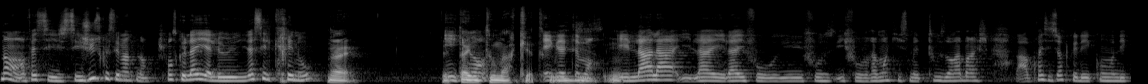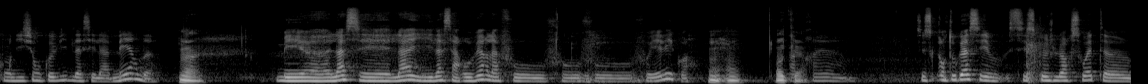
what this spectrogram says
non, en fait, c'est c'est juste que c'est maintenant. Je pense que là, il y a le, là c'est le créneau. Ouais. Et time to market. Exactement. Mm. Et là, là, il- là, et là, il faut, il faut, il faut vraiment qu'ils se mettent tous dans la brèche. Alors après, c'est sûr que les, con- les conditions Covid, là, c'est la merde. Ouais. Mais euh, là, c'est, là, il, là, ça a rouvert. Là, faut, faut, faut, faut y aller, quoi. Mhm. Ok. Après, euh, ce- en tout cas, c'est, c'est ce que je leur souhaite. euh,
